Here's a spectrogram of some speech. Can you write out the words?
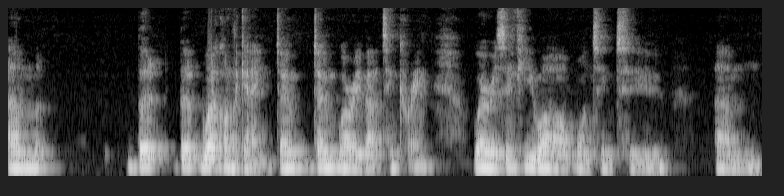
Um, but but work on the game. Don't don't worry about tinkering. Whereas if you are wanting to, um,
